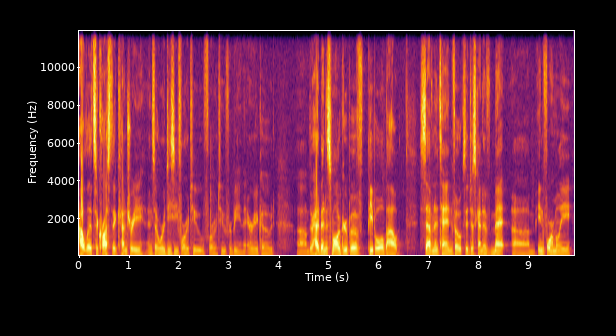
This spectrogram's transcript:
outlets across the country, and so we're DC 402, 402 for being the area code. Um, there had been a small group of people, about seven to 10 folks that just kind of met um, informally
